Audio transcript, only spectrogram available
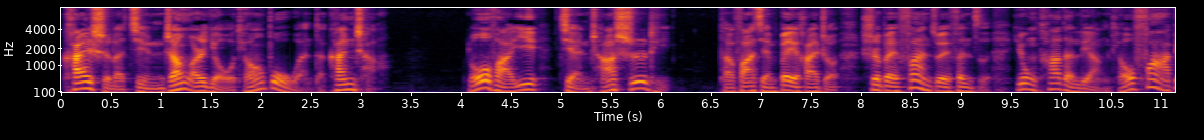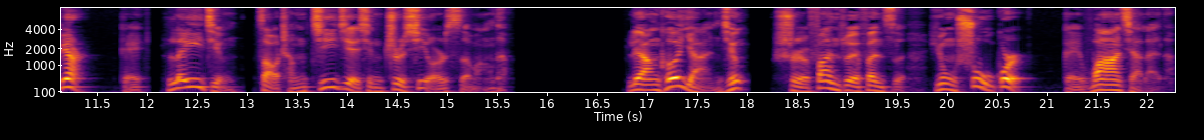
开始了紧张而有条不紊的勘查。罗法医检查尸体，他发现被害者是被犯罪分子用他的两条发辫给勒颈，造成机械性窒息而死亡的。两颗眼睛是犯罪分子用树棍给挖下来的，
